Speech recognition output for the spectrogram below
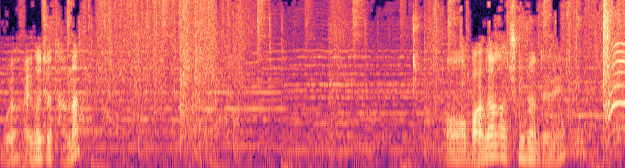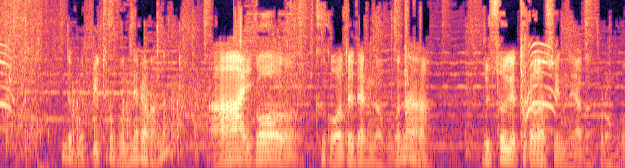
뭐야? 에너지가 다나? 어, 만화가 충전되네요? 근데 뭐 밑으로 못 내려가나? 아, 이거, 그거 얻어야 되는가 보구나. 물속에 들어갈 수 있는 약간 그런 거.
